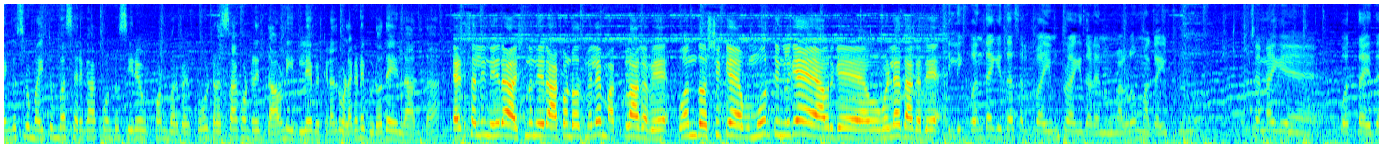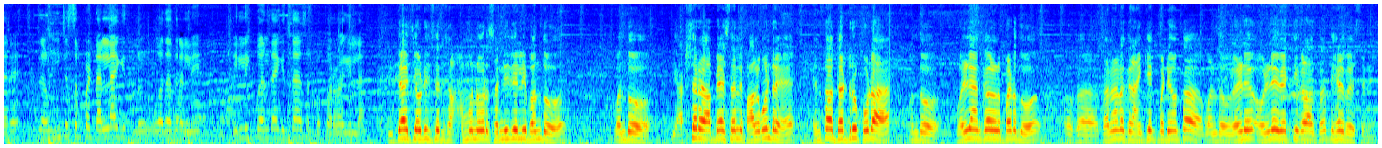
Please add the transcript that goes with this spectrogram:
ಹೆಂಗಸರು ಮೈ ತುಂಬ ಸೆರಗು ಹಾಕ್ಕೊಂಡು ಸೀರೆ ಉಟ್ಕೊಂಡು ಬರಬೇಕು ಡ್ರೆಸ್ ಹಾಕೊಂಡ್ರೆ ದಾವಣಿ ಇರಲೇಬೇಕು ಇಲ್ಲಾಂದ್ರೆ ಒಳಗಡೆ ಬಿಡೋದೇ ಇಲ್ಲ ಅಂತ. ಎರಡು ಸಲ ನೀರು ಅರ್ಶಿನ ನೀರು ಹಾಕೊಂಡು ಹೋದ್ಮೇಲೆ ಮಕ್ಕಳಾಗವೆ. ಒಂದು ವರ್ಷಕ್ಕೆ ಮೂರು ತಿಂಗಳಿಗೆ ಅವ್ರಿಗೆ ಒಳ್ಳೇದಾಗದೆ. ಇಲ್ಲಿಗೆ ಬಂದಾಗಿದ್ದ ಸ್ವಲ್ಪ ಇಂಪ್ರೂವ್ ಆಗಿದ್ದಾಳೆ ನನ್ನ ಮಗಳು ಮಗ ಇಬ್ಬರು ಚೆನ್ನಾಗಿ ಓದ್ತಾ ಇದ್ದಾರೆ. ಮುಂಚೆ ಸ್ವಲ್ಪ ಡಲ್ ಆಗಿದ್ಲು ಓದೋದ್ರಲ್ಲಿ. ಇಲ್ಲಿಗೆ ಬಂದಾಗಿದ್ದ ಸ್ವಲ್ಪ ಪರವಾಗಿಲ್ಲ. ವಿದ್ಯಾ ಚೌಡೇಶ್ವರಿ ಅಮ್ಮನವರ ಸನ್ನಿಧಿಯಲ್ಲಿ ಬಂದು ಒಂದು ಅಕ್ಷರ ಅಭ್ಯಾಸದಲ್ಲಿ ಪಾಲ್ಗೊಂಡ್ರೆ ಎಂಥ ದಡ್ರು ಕೂಡ ಒಂದು ಒಳ್ಳೆಯ ಅಂಕಗಳನ್ನು ಪಡೆದು ಕರ್ನಾಟಕ ರ್ಯಾಂಕಿಂಗ್ ಪಡೆಯುವಂಥ ಒಂದು ಒಳ್ಳೆ ಒಳ್ಳೆಯ ವ್ಯಕ್ತಿಗಳಾಗ್ತದೆ ಅಂತ ಹೇಳಿ ಬಯಸ್ತೇನೆ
